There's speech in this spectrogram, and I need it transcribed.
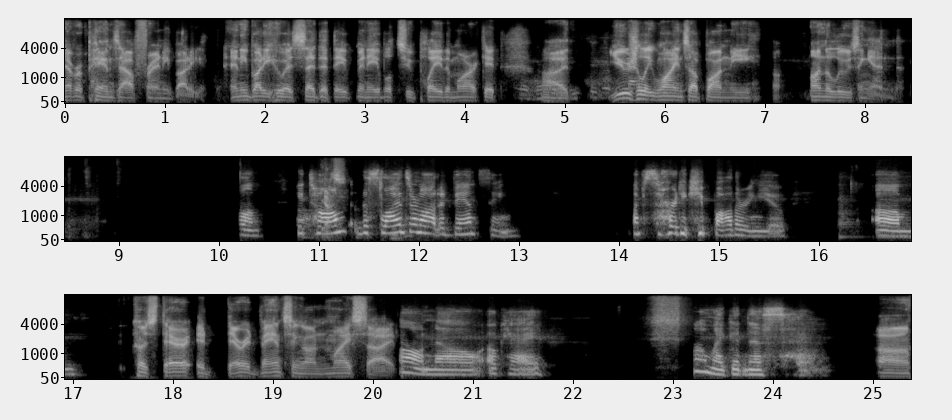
never pans out for anybody. Anybody who has said that they've been able to play the market uh, usually winds up on the on the losing end. Um, Hey, Tom, the slides are not advancing. I'm sorry to keep bothering you. Um, because they're it, they're advancing on my side. oh, no, okay. Oh, my goodness. Uh,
